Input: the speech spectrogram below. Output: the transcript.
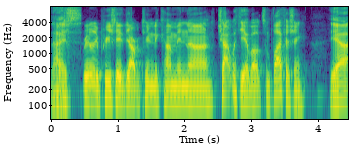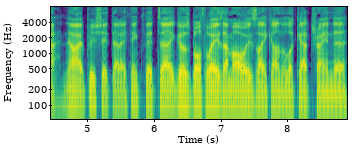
nice. I just really appreciate the opportunity to come and uh, chat with you about some fly fishing. Yeah, no, I appreciate that. I think that uh, it goes both ways. I'm always like on the lookout trying to,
